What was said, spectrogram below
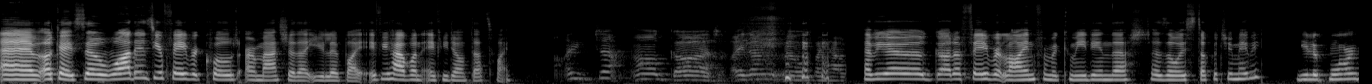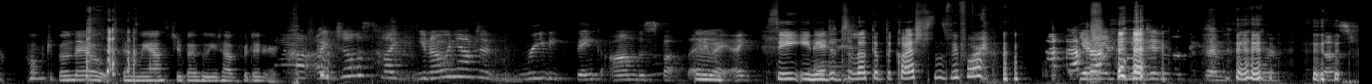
Um, okay, so what is your favorite quote or mantra that you live by? If you have one, if you don't, that's fine. I don't. Oh God, I don't know if I have. Have you uh, got a favorite line from a comedian that has always stuck with you? Maybe. You look more uncomfortable now than when we asked you about who you'd have for dinner. Uh, I just like you know when you have to really think on the spot. Mm. Anyway, See, you needed to look at the questions before. Yeah, you know, I didn't look at them before. That's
